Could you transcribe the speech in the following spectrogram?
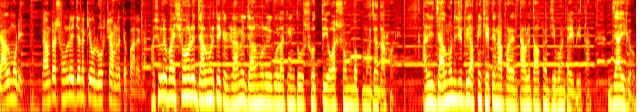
জালমুড়ি। নামটা শুনলেই যেন কেউ লোভ সামলাতে পারে না। আসলে ভাই, শহরের জালমুড়ি থেকে গ্রামের জালমুড়িগুলো কিন্তু সত্যি অসম্ভব মজাদার হয়। আর এই জালমুড়ি যদি আপনি খেতে না পারেন, তাহলে তো আপনার জীবনটাই বৃথা। যাই হোক,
